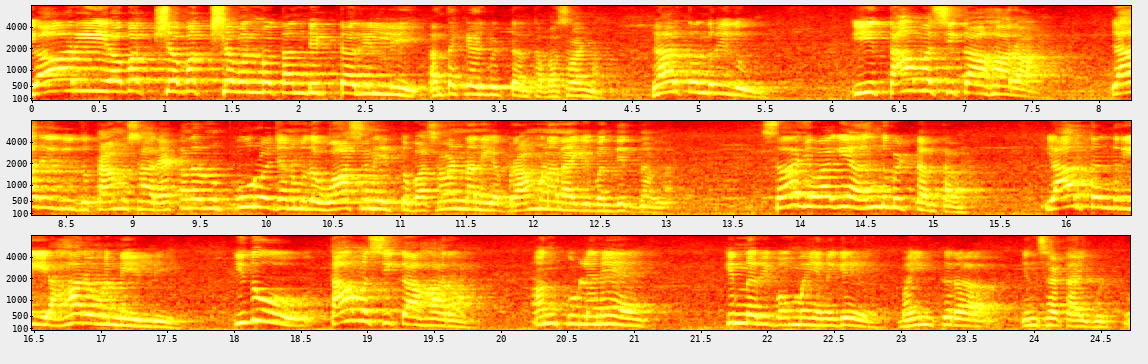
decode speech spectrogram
ಯಾರೀ ಅಭಕ್ಷ ಭಕ್ಷ್ಯವನ್ನು ತಂದಿಟ್ಟರಿಲ್ಲಿ ಅಂತ ಕೇಳಿಬಿಟ್ಟಂತ ಬಸವಣ್ಣ. ಯಾರು ತಂದ್ರು ಇದು? ಈ ತಾಮಸಿಕ ಆಹಾರ. ಯಾರಿದು ಇದು ತಾಮಸಾರ? ಯಾಕಂದ್ರೆ ಅವನು ಪೂರ್ವ ಜನ್ಮದ ವಾಸನೆ ಇತ್ತು. ಬಸವಣ್ಣನಿಗೆ ಬ್ರಾಹ್ಮಣನಾಗಿ ಬಂದಿದ್ನಲ್ಲ. ಸಹಜವಾಗಿ ಅಂದುಬಿಟ್ಟಂತ ಯಾರು ತಂದ್ರಿ ಈ ಆಹಾರವನ್ನು ಇಲ್ಲಿ? ಇದು ತಾಮಸಿಕ ಆಹಾರ. ಅಂದ್ಕೂಡ್ಲೇ ಕಿನ್ನರಿ ಬೊಮ್ಮಯ್ಯನಿಗೆ ಭಯಂಕರ ಇನ್ಸರ್ಟ್ ಆಗಿಬಿಡ್ತು.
